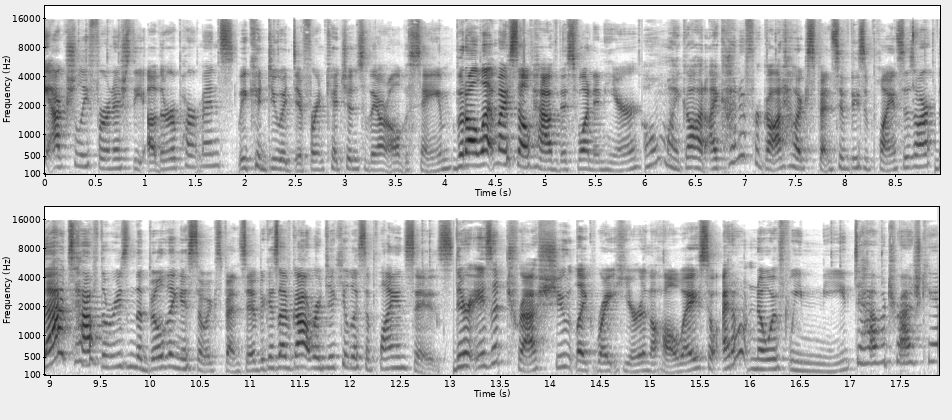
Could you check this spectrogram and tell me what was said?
we actually furnish the other apartments, we could do a different kitchen so they aren't all the same. But I'll let myself have this one in here. Oh my god, I kind of forgot how expensive these appliances are. That's half the reason the building is so expensive because I've got ridiculous appliances. There is a trash chute like right here in the hallway, so I don't know if we need to have a trash can.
